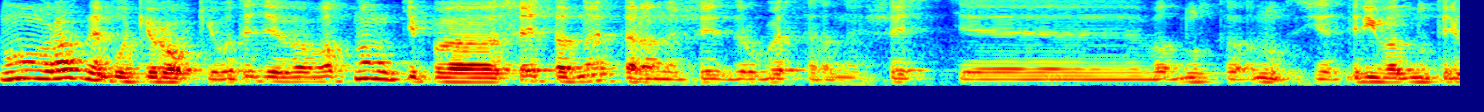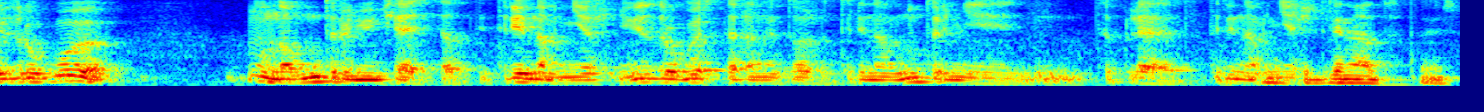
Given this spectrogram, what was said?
ну, разные блокировки. Вот эти, в основном, типа, 6 с одной стороны, 6 с другой стороны. 6 в одну сторону, ну, точнее, 3 в одну, 3 в другую. Ну, на внутреннюю часть, а 3 на внешнюю. И с другой стороны тоже. 3 на внутренние цепляются, 3 на внешнюю. 12, то есть.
